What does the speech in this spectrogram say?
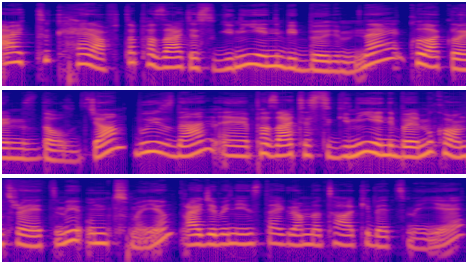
Artık her hafta pazartesi günü yeni bir bölümle kulaklarınızda olacağım. Bu yüzden e, pazartesi günü yeni bölümü kontrol etmeyi unutmayın. Ayrıca beni Instagram'da takip etmeyi,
